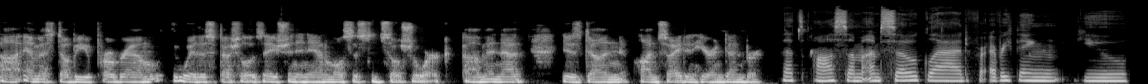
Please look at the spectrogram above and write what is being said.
uh, MSW program with a specialization in animal assisted social work. Um, and that is done on site and here in Denver. That's awesome. I'm so glad for everything you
